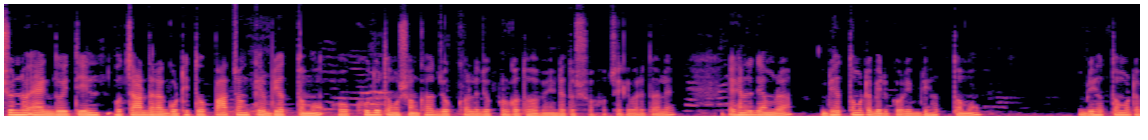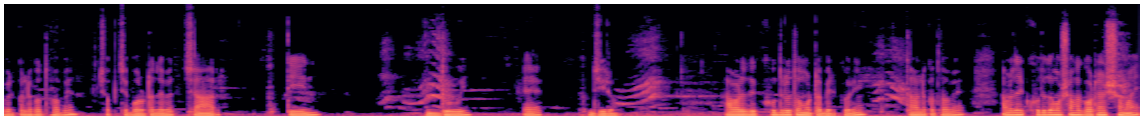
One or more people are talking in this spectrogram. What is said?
শূন্য এক দুই তিন ও চার দ্বারা গঠিত পাঁচ অঙ্কের বৃহত্তম ও ক্ষুদ্রতম সংখ্যা যোগ করলে যোগফল কত হবে? এটা তো সহজ একেবারে তাহলে। এখানে যদি আমরা বৃহত্তমটা বের করি, বৃহত্তম, বৃহত্তমটা বের করলে কত হবে? সবচেয়ে বড়টা যাবে চার, তিন, দুই, এক, জিরো। আবার যদি ক্ষুদ্রতমটা বের করি, তাহলে কত হবে? আমরা যদি ক্ষুদ্রতম সংখ্যা গঠনের সময়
